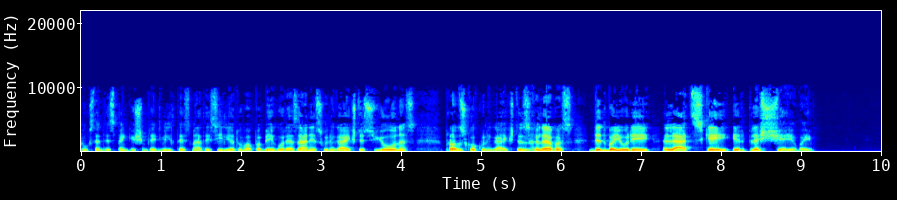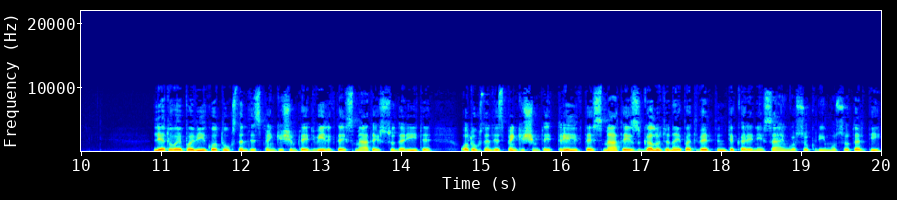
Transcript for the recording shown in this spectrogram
1512 metais į Lietuvą pabėgo Rezanės kunigaikštis Jonas, Pronsko kunigaikštis Glebas, didbajūriai Leckiai ir Pleščiejevai. Lietuvai pavyko 1512 metais sudaryti, o 1513 metais galutinai patvirtinti kariniai sąjungos su Krymu sutartį,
